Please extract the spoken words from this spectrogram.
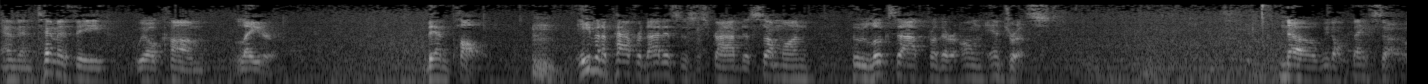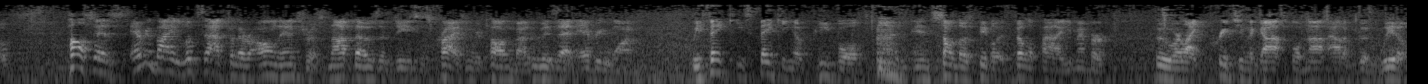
and then Timothy will come later. Then Paul. Even Epaphroditus is described as someone who looks out for their own interests. No, we don't think so. Paul says everybody looks out for their own interests, not those of Jesus Christ. And we're talking about who is that everyone. We think he's thinking of people, and some of those people at Philippi, you remember, who were like preaching the gospel not out of goodwill,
